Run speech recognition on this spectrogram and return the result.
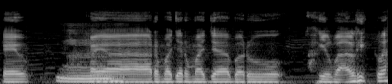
Kayak Hmm, kayak remaja-remaja baru akhir balik lah.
